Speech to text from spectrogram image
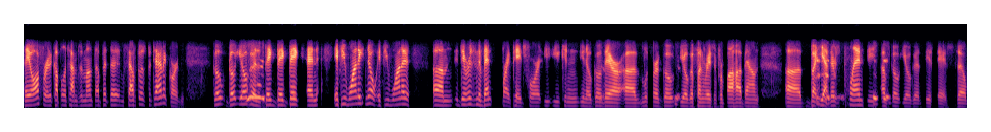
they offer it a couple of times a month up at the South Coast Botanic Garden. Goat goat yoga what? is big, big, big. And if you want to, no, if you want to um, there is an Eventbrite page for it. You, you can, you know, go Yeah. there, uh, look for a goat Yeah. yoga fundraiser for Baja Bound. Uh, but yeah, there's plenty of goat yoga these days. So,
